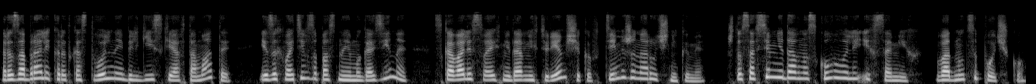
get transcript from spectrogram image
разобрали короткоствольные бельгийские автоматы и, захватив запасные магазины, сковали своих недавних тюремщиков теми же наручниками, что совсем недавно сковывали их самих, в одну цепочку.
